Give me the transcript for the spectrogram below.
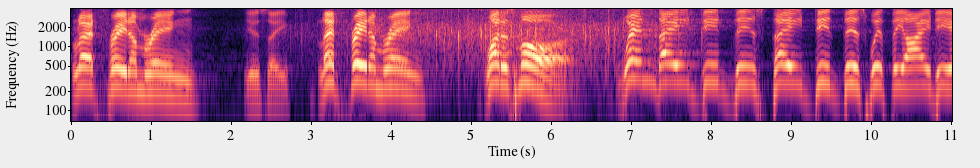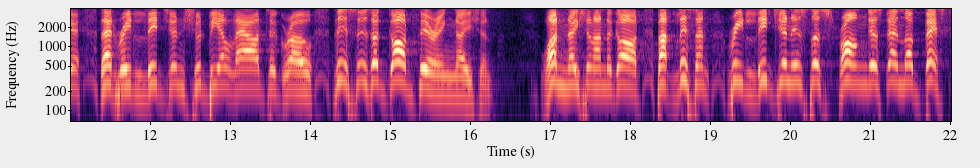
let freedom ring. You see, let freedom ring. What is more, when they did this, they did this with the idea that religion should be allowed to grow. This is a God fearing nation one nation under God. But listen, religion is the strongest and the best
